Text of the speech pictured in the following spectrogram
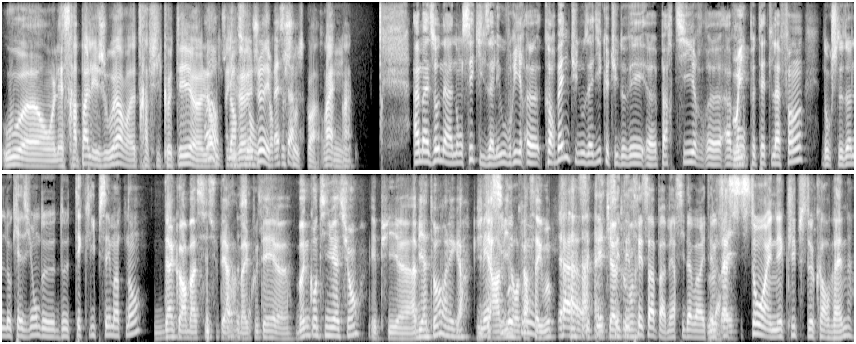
où euh, on laissera pas les joueurs euh, traficoter euh, Ah leur ou jeu et basta. choses, quoi. Ouais, Mm. ouais. Amazon a annoncé qu'ils allaient ouvrir. Euh, Corben, tu nous as dit que tu devais euh, partir euh, avant Oui. peut-être la fin, donc je te donne l'occasion de, de t'éclipser maintenant. D'accord, bah c'est super. Bah écoutez, euh, bonne continuation et puis euh, à bientôt hein, les gars. J'étais ravi beaucoup. de refaire ça avec vous. Ah, C'était très sympa. Merci d'avoir été Nous là. Bye. assistons à une éclipse de Corben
